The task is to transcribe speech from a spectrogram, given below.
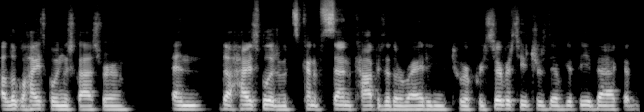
a local high school English classroom. and the high schoolers would kind of send copies of their writing to our pre-service teachers. They would get feedback and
